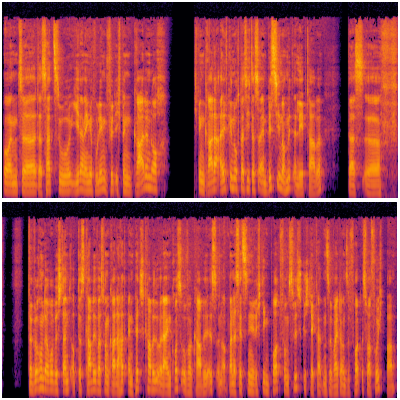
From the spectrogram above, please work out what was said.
Und äh, das hat zu jeder Menge Problemen geführt. Ich bin gerade noch, ich bin gerade alt genug, dass ich das so ein bisschen noch miterlebt habe, dass äh, Verwirrung darüber bestand, ob das Kabel, was man gerade hat, ein Patchkabel oder ein Crossover-Kabel ist und ob man das jetzt in den richtigen Port vom Switch gesteckt hat und so weiter und so fort. Es war furchtbar.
